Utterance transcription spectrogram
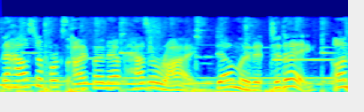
The How Stuff Works iPhone app has arrived. Download it today on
